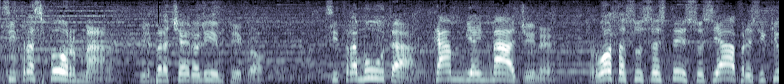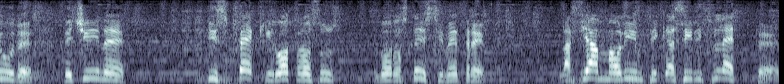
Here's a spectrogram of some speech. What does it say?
Si trasforma il bracciere olimpico, si tramuta, cambia immagine, ruota su se stesso, si apre, si chiude, decine di specchi ruotano su loro stessi mentre la fiamma olimpica si riflette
